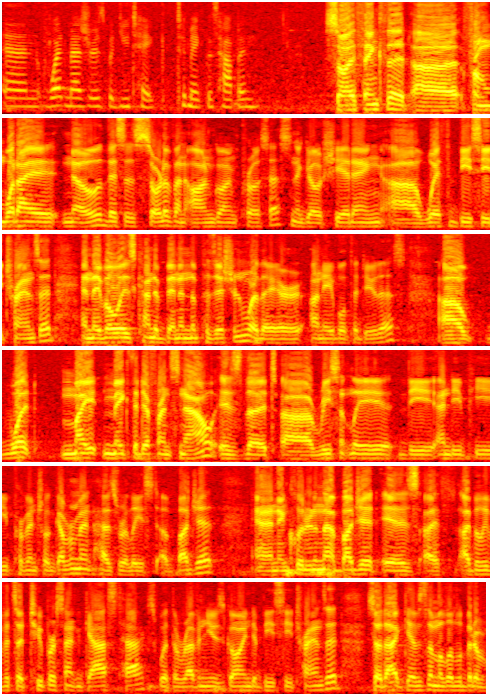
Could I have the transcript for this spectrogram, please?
and what measures would you take to make this happen? So I think that uh, from what I know, this is sort of an ongoing process, negotiating uh, with BC Transit, and they've always kind of been in the position where they are unable to do this. Uh, what might make the difference now is that uh, recently the NDP provincial government has released a budget and included in that budget is, I, I believe it's a 2% gas tax with the revenues going to BC Transit. So that gives them a little bit of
